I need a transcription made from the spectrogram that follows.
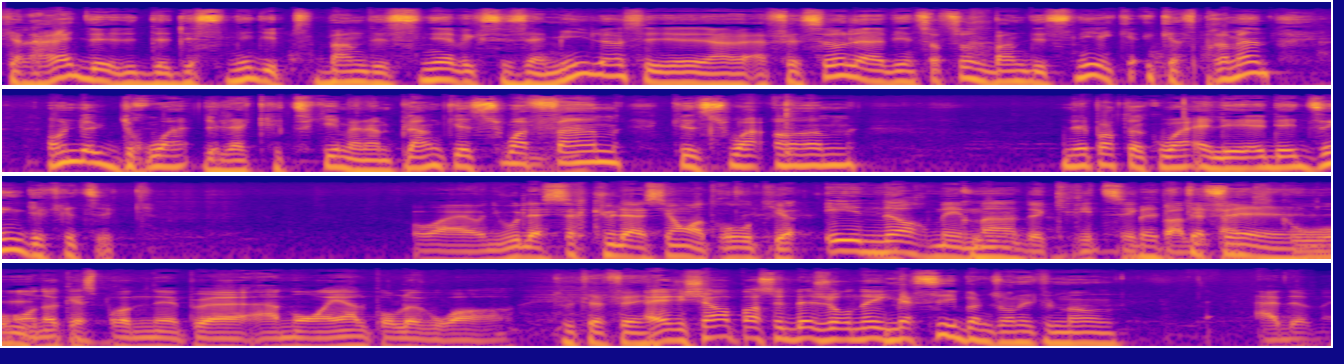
qu'elle arrête de, dessiner des petites bandes dessinées avec ses amis, là, c'est, elle, fait ça, là, elle vient de sortir une bande dessinée et qu'elle se promène. On a le droit de la critiquer, Madame Plante, qu'elle soit mhm. femme, qu'elle soit homme, n'importe quoi. Elle est, digne de critique. Ouais, au niveau de la circulation, entre autres, il y a énormément de critiques ben, par les qui courent. On a qu'à se promener un peu à, Montréal pour le voir. Tout à fait. Hey Richard, passe une belle journée. Merci, bonne journée tout le monde. À demain.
